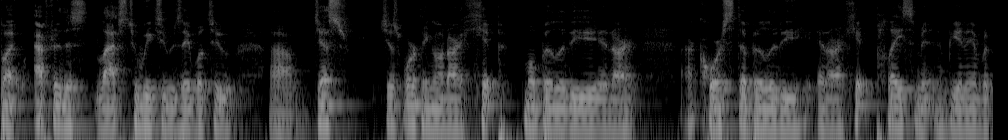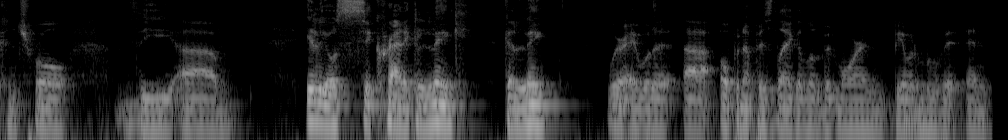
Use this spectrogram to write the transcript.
but after this last two weeks, he was able to um, just just working on our hip mobility and our our core stability and our hip placement and being able to control the um, iliosocratic link, link we were able to uh, open up his leg a little bit more and be able to move it. And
